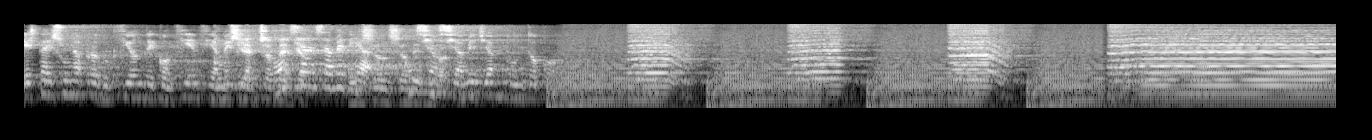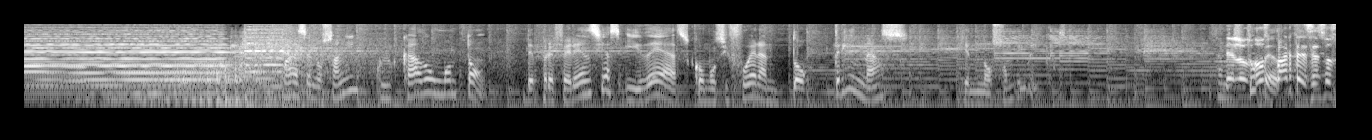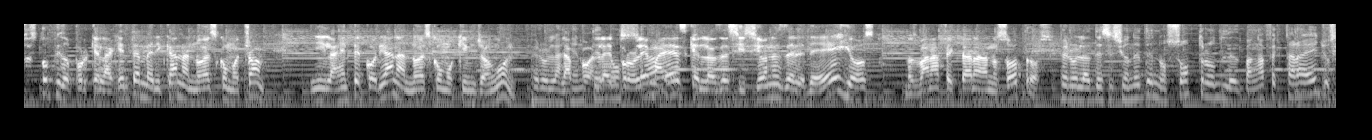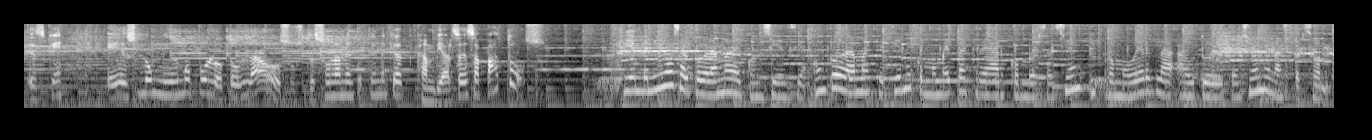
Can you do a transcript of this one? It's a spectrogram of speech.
Esta es una producción de Conciencia Media. Conciencia Media. Conciencia Media. Se nos han inculcado un montón de preferencias e ideas como si fueran doctrinas que no son bíblicas. De las dos partes eso es estúpido porque la gente americana no es como Trump y la gente coreana no es como Kim Jong-un. Pero la La- gente la- el no problema sabe. es que las decisiones de, de ellos nos van a afectar a nosotros. Pero las decisiones de nosotros les van a afectar a ellos. Es que es lo mismo por los dos lados. Usted solamente tiene que cambiarse de zapatos. Bienvenidos al programa de Conciencia, un programa que tiene como meta crear conversación y promover la autoeducación en las personas,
